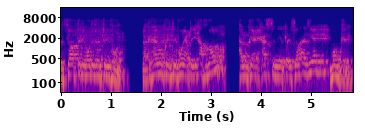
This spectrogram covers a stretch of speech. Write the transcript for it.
الثابته اللي موجوده في التليفون. لكن هل ممكن التليفون يعطيني أفضل؟ هل ممكن يحسن يصير أزين؟ ممكن.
